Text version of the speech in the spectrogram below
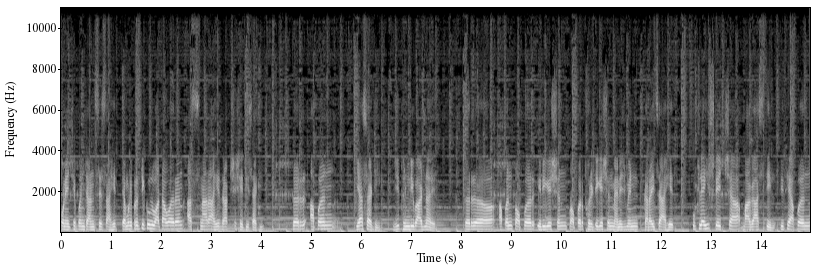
होण्याचे पण चान्सेस आहेत. त्यामुळे प्रतिकूल वातावरण असणार आहे द्राक्ष शेतीसाठी. तर आपण यासाठी जी थंडी वाढणार आहे तर आपण proper irrigation proper fertigation management करायचं आहेत कुठल्याही स्टेजच्या बागा असतील तिथे आपण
